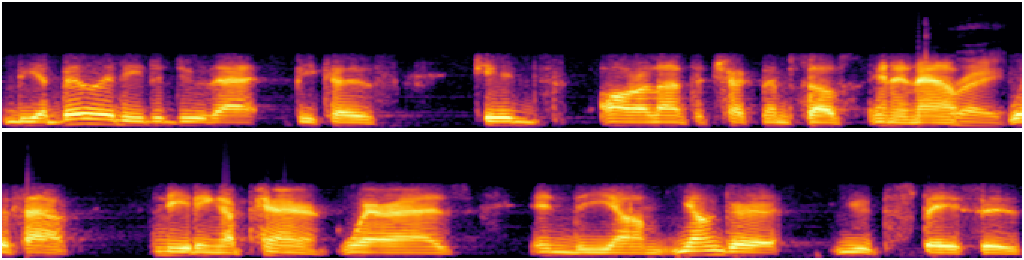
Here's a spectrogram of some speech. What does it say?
the ability to do that because kids are allowed to check themselves in and out Right. without needing a parent, whereas in the um, younger youth spaces,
